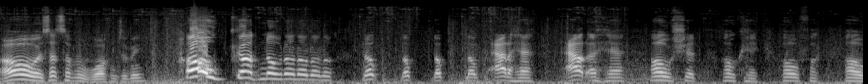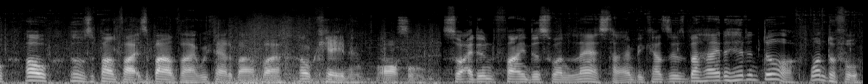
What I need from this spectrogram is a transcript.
Oh, is that someone walking to me? Oh, God, no, no, no, no, no. Nope, nope, nope, nope. Out of here. Out of here. Oh shit. Okay. Oh fuck. Oh, oh, oh, it's a bonfire. It's a bonfire. We found a bonfire. Okay then. Awesome. So I didn't find this one last time because it was behind a hidden door. Wonderful.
